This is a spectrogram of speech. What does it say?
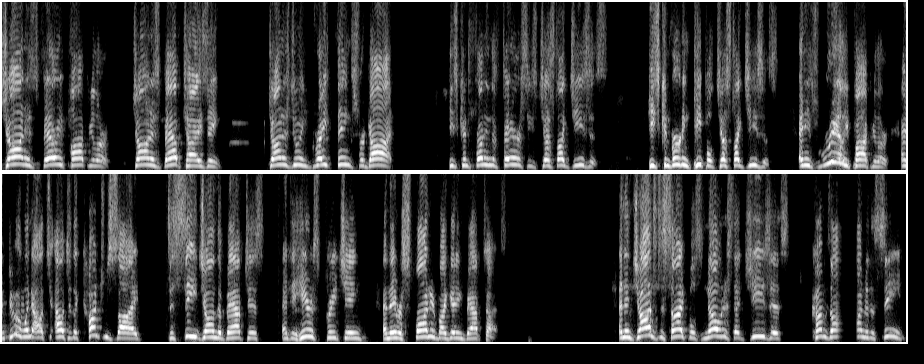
John is very popular. John is baptizing. John is doing great things for God. He's confronting the Pharisees just like Jesus. He's converting people just like Jesus. And he's really popular. And people went out to, out to the countryside to see John the Baptist and to hear his preaching, and they responded by getting baptized. And then John's disciples notice that Jesus comes onto the scene.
